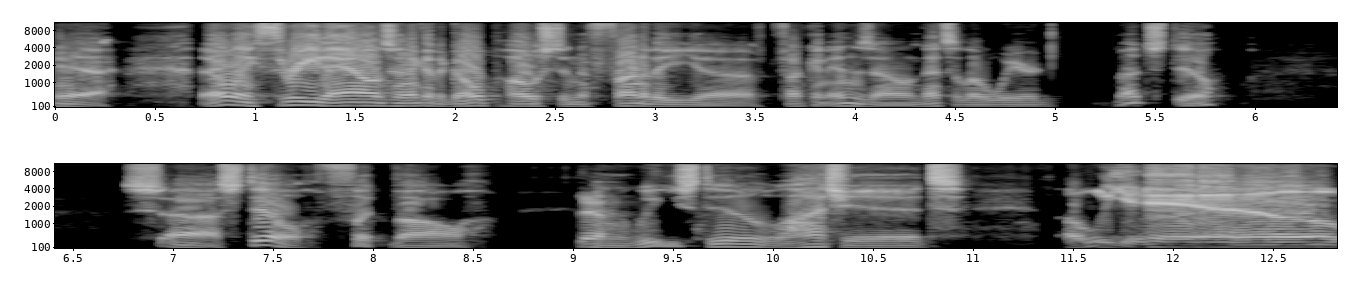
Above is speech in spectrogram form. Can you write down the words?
yeah. They're only three downs, and they got a goalpost in the front of the uh, fucking end zone. That's a little weird, but still, uh, still football, Yeah. and we still watch it. Oh yeah.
